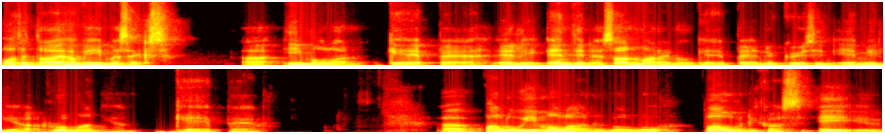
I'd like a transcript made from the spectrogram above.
Otetaan ihan viimeiseksi äh, Imolan GP, eli entinen San Marinon GP, nykyisin Emilia Romanian GP. Äh, paluu Imolaan on ollut vauhdikas, ei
